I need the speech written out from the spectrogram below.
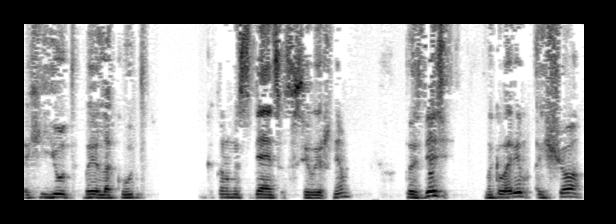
хиют бейлакут, которым мы соединяемся с Всевышним, то здесь мы говорим еще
